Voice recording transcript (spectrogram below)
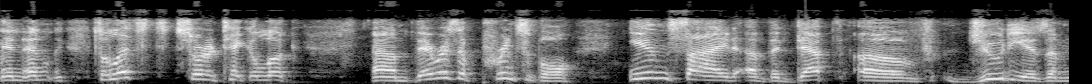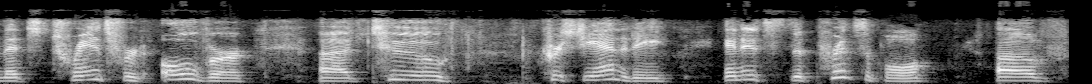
And, and so let's sort of take a look. Um, there is a principle inside of the depth of Judaism that's transferred over uh, to Christianity, and it's the principle of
